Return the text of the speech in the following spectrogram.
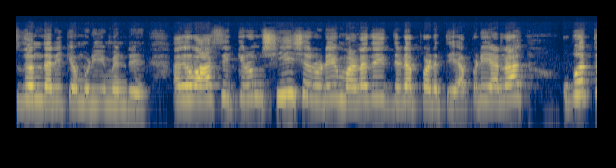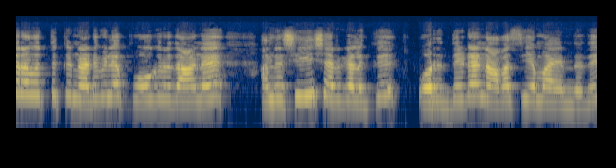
சுதந்தரிக்க முடியும் என்று. அங்கே வாசிக்கிறோம் சீஷருடைய மனதை திடப்படுத்தி. அப்படியானால் உபத்திரவத்துக்கு நடுவில் போகிறதான அந்த சீஷர்களுக்கு ஒரு திடன் அவசியமாக இருந்தது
